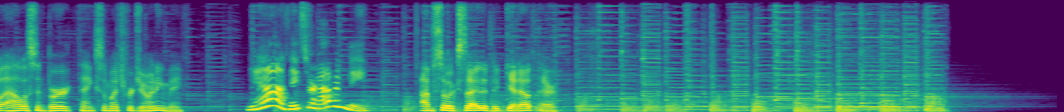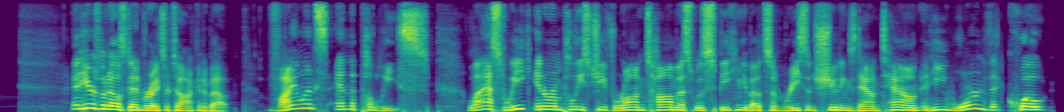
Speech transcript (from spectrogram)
Well, Alison Berg, thanks so much for joining me. Yeah, thanks for having me. I'm so excited to get out there. And here's what else Denverites are talking about violence and the police. Last week, interim police chief Ron Thomas was speaking about some recent shootings downtown, and he warned that, quote,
